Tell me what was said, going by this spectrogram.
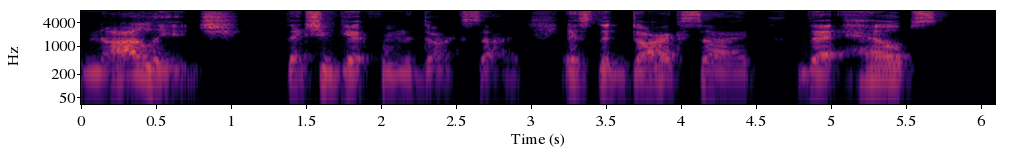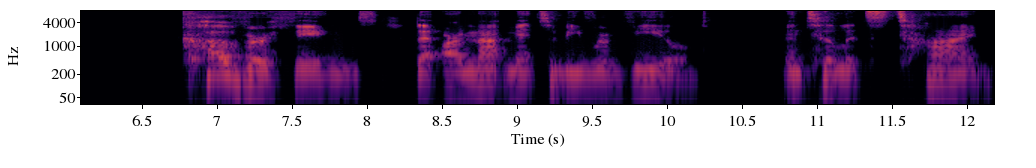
knowledge that you get from the dark side. It's the dark side that helps cover things that are not meant to be revealed until it's time.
